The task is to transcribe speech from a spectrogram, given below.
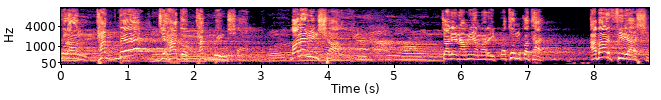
কোরআন থাকবে, জেহাদও থাকবে ইনশাল্লাহ বলেন ইনশাল্লাহ চলেন আমি আমার এই প্রথম কথায় আবার ফিরে আসি।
